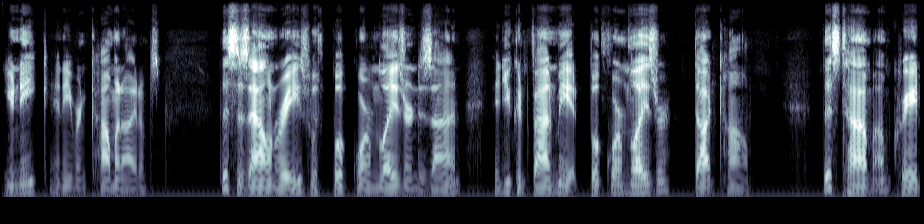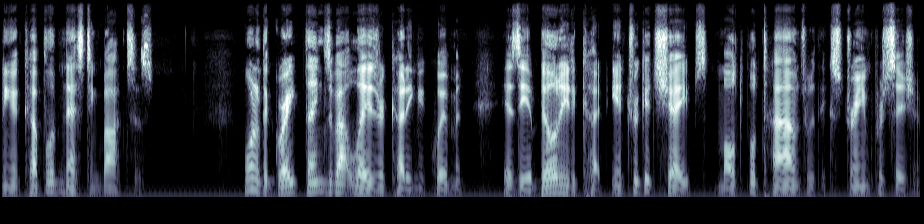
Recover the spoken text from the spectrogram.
unique, and even common items. This is Alan Reeves with Bookworm Laser and Design, and you can find me at bookwormlaser.com. This time I'm creating a couple of nesting boxes. One of the great things about laser cutting equipment is the ability to cut intricate shapes multiple times with extreme precision.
